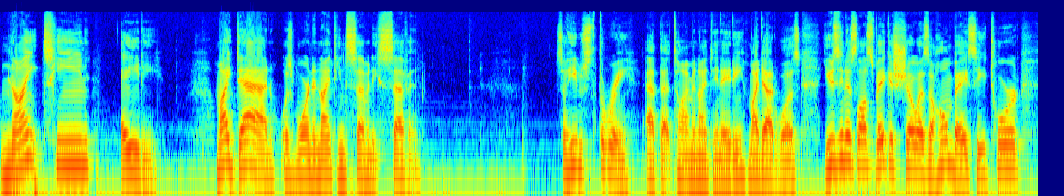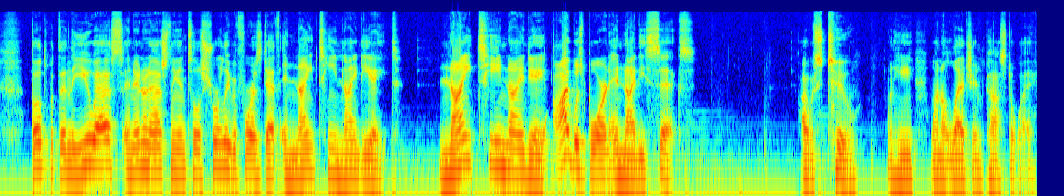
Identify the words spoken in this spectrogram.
1980. My dad was born in 1977. So he was three at that time in 1980. My dad was. Using his Las Vegas show as a home base, he toured both within the U.S. and internationally until shortly before his death in 1998. 1998. I was born in 96. I was two. when he when a legend passed away.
